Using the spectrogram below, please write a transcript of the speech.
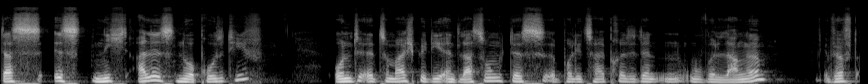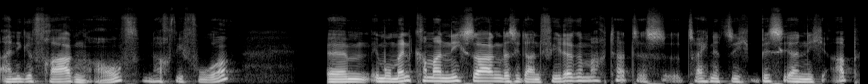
Das ist nicht alles nur positiv. Und äh, zum Beispiel die Entlassung des äh, Polizeipräsidenten Uwe Lange wirft einige Fragen auf, nach wie vor. Ähm, Im Moment kann man nicht sagen, dass sie da einen Fehler gemacht hat. Das zeichnet sich bisher nicht ab.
